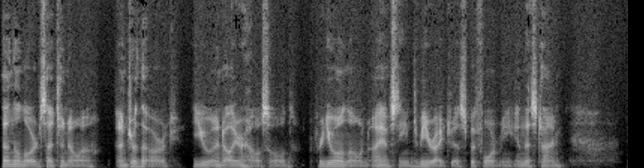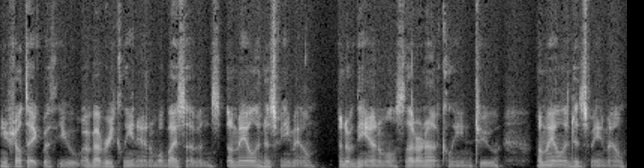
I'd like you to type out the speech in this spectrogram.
Then the Lord said to Noah, Enter the ark, you and all your household, for you alone I have seen to be righteous before me in this time. You shall take with you of every clean animal by sevens, a male and his female, and of the animals that are not clean, two, a male and his female.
